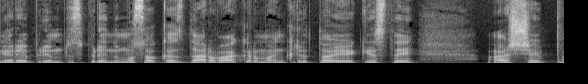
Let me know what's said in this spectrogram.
gerai priimtų sprendimus, o kas dar vakar man krito į akis, tai aš šiaip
